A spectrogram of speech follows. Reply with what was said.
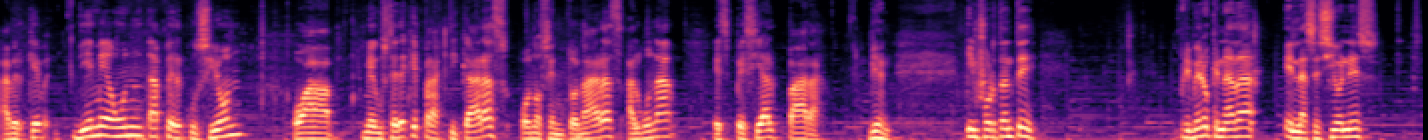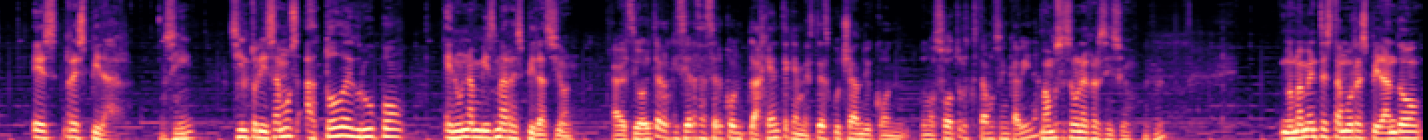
A, ver, ¿qué, dime una percusión o a, me gustaría que practicaras o nos entonaras alguna especial para. Bien, importante, primero que nada, en las sesiones es respirar, ¿sí? Sintonizamos a todo el grupo en una misma respiración. A ver, si ahorita lo quisieras hacer con la gente que me esté escuchando y con nosotros que estamos en cabina. Vamos a hacer un ejercicio. Normalmente estamos respirando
